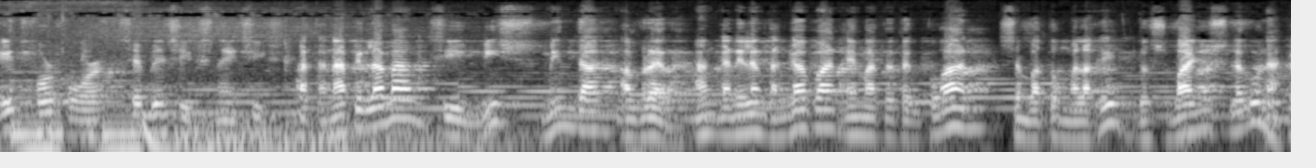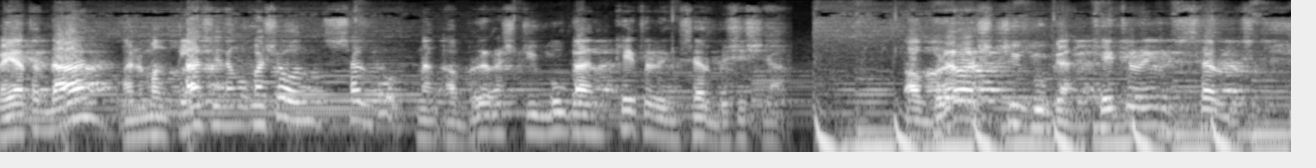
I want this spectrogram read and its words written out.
0920-844-7696 at hanapin lamang si Miss Minda Abrera. Ang kanilang tanggapan ay matatagpuan sa Batong Malaki, Dos Baños, Laguna. Kaya tandaan, anumang klase ng okasyon, sagot ng Abreras Chibugan Catering Services niya. Abreras Chibugan Catering Services.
